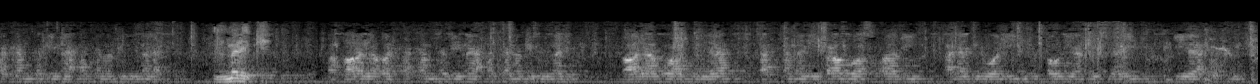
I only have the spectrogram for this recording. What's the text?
حكمت بما حكم به الملك. الملك. فقال لقد حكمت بما حكم به الملك. قال أبو عبد الله أحكمني بعض أصحابي عن أبي الوليد من قول أبي سعيد إلى حكمك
